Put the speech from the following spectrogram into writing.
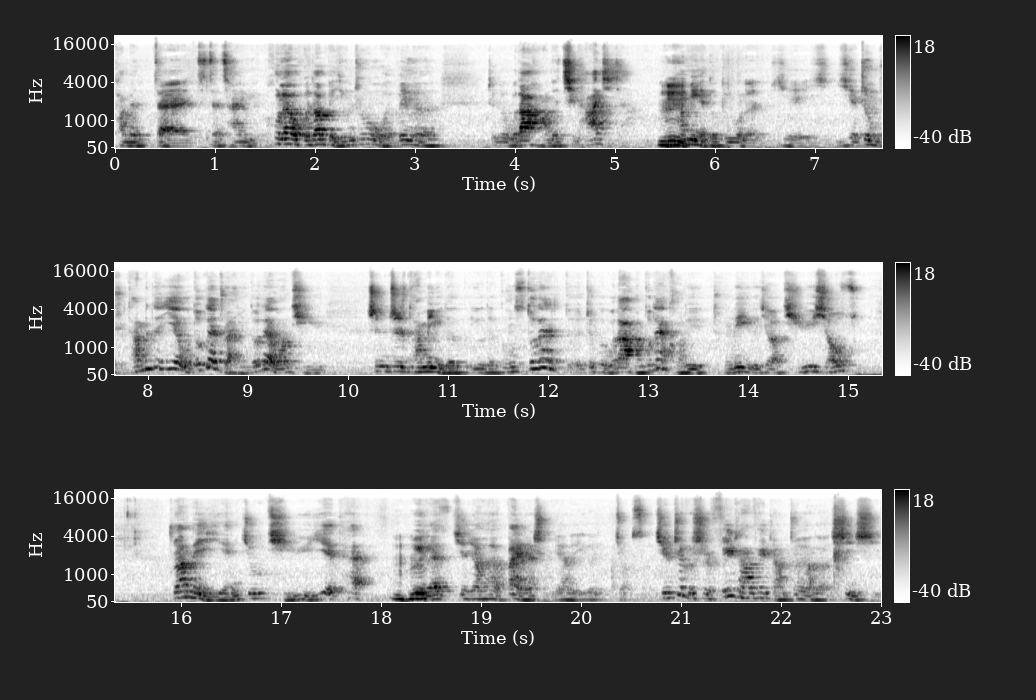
他们在在参与。后来我回到北京之后，我问了这个五大行的其他几家，嗯他们也都给我了一些一些证实，他们的业务都在转型，都在往体育，甚至他们有的有的公司都在呃这个五大行都在考虑成立一个叫体育小组，专门研究体育业态，未来即将要扮演什么样的一个角色。其实这个是非常非常重要的信息。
